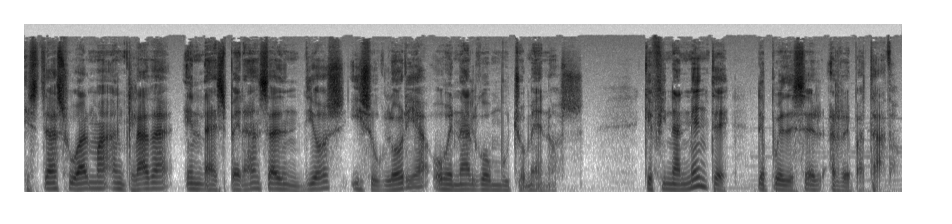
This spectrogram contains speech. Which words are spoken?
¿Está su alma anclada en la esperanza en Dios y su gloria o en algo mucho menos, que finalmente le puede ser arrebatado?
